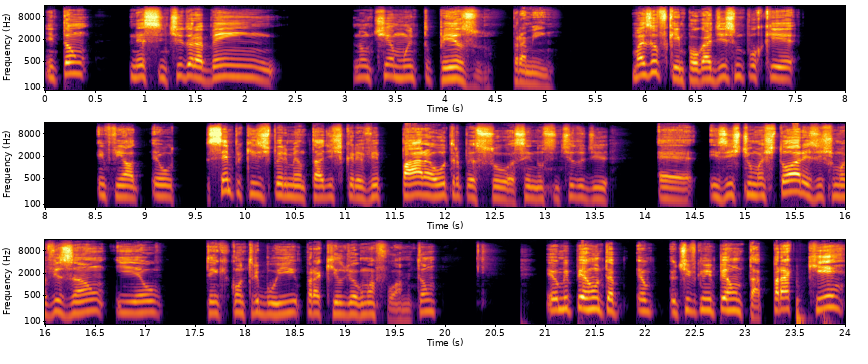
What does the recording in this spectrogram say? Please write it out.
Então, nesse sentido, era bem. Não tinha muito peso para mim. Mas eu fiquei empolgadíssimo porque, enfim, ó, eu sempre quis experimentar de escrever para outra pessoa, assim, no sentido de é, existe uma história, existe uma visão e eu tenho que contribuir para aquilo de alguma forma. Então, eu me pergunto, eu, eu tive que me perguntar, para que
